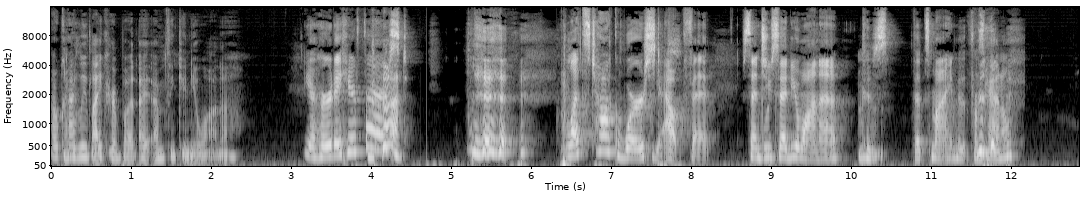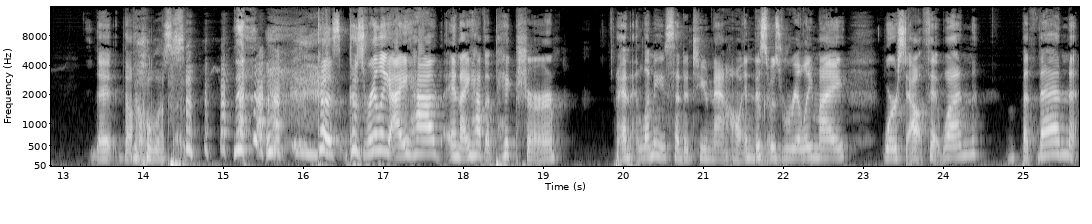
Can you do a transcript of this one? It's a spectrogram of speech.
Okay. I really like her, but I, am thinking Yoanna. You heard it here first. Let's talk worst yes. outfit. Since you said Yoanna, because mm-hmm. that's mine from panel. The the, the whole, whole episode. Because because really, I had and I have a picture, and let me send it to you now. And this okay. was really my worst outfit one. But then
